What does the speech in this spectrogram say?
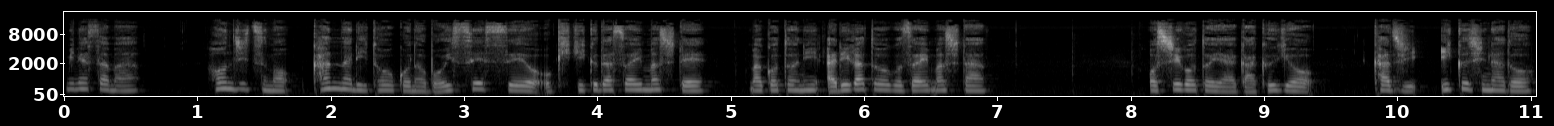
皆様、本日もかんなり東子のボイスエッセイをお聞きくださいまして、誠にありがとうございました。お仕事や学業、家事、育児など、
